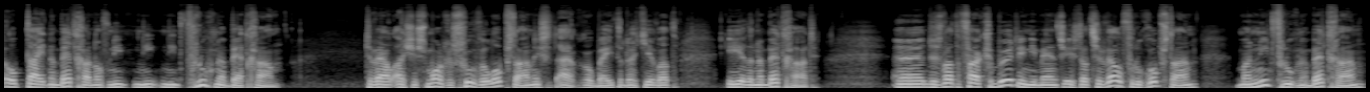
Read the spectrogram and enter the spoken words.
op tijd naar bed gaan. Of niet, niet, niet vroeg naar bed gaan. Terwijl als je s'morgens vroeg wil opstaan, is het eigenlijk ook beter dat je wat eerder naar bed gaat. Uh, dus wat er vaak gebeurt in die mensen is dat ze wel vroeg opstaan maar niet vroeg naar bed gaan,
